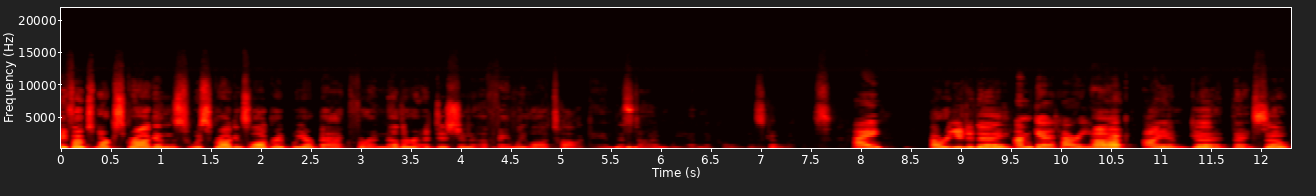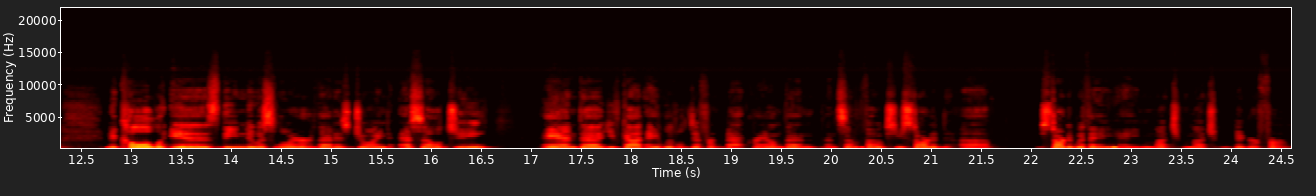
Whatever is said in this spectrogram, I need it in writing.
Hey, folks, Mark Scroggins with Scroggins Law Group. We are back for another edition of Family Law Talk, and this time we have Nicole Bisco with us. Hi, How are you today? I'm good. How are you, Uh, Mark? I am good, thanks. So, Nicole is the newest lawyer that has joined SLG, and uh, you've got a little different background than than some folks. You started uh, you started with a, a much much bigger firm.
